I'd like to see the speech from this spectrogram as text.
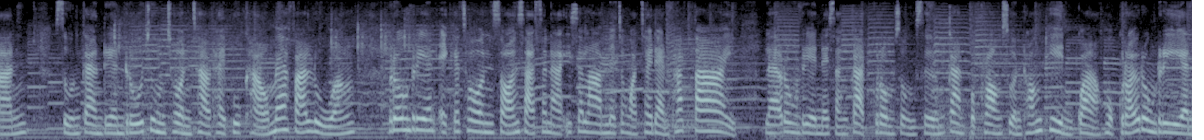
าน ศูนย์การเรียนรู้ชุมชน ชาวไทยภูเขาแม่ฟ้าหลวง โรงเรียนเอกชน สอนศาสนาอิสลามในจังหวัดชายแดนภาคใต้ และโรงเรียนในสังกัดกรมส่งเสริมการปกครองส่วนท้องถิ่นกว่า 600 โรงเรียน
